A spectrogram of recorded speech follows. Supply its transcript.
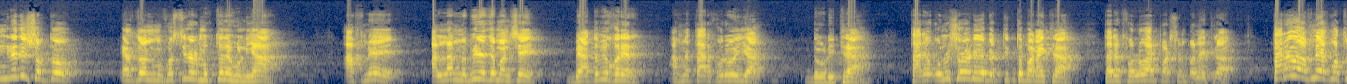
ইংরেজি শব্দ একজন মুফসিরের মুক্তনে শুনিয়া আপনি আল্লাহ নবীরে যে মানুষে বেয়াদবি করেন আপনি তার সরু ইয়া দৌড়িত্রা, তারে অনুসরণীয় ব্যক্তিত্ব বানাইত্রা, তারে ফলোয়ার পার্সন বানাইত্রা তারেও আপনি একমাত্র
